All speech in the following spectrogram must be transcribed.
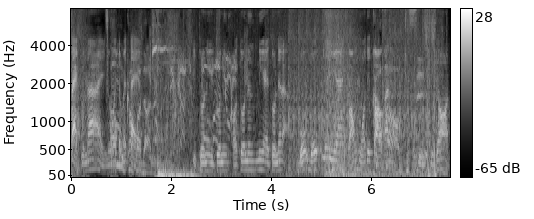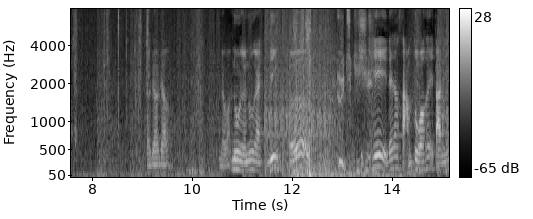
แตกจนได้นึกว่าจะ Tam ไม่แตก kafadan. อีกตัวหนึงอีกตัวหนึงขอตัวหนึงนี่ไงตัวนี้แหละโบ๊ะโบ๊ะนี่ไงสองหัวติดต่อกัน Kafa avcısı. สุดยอดเดี๋ยวเดี๋ยวเดี๋ยวเดี๋ยววะนู่นไงนู่นไงยิงเออ Üç kişi. เท่ได้ทั้งสามตัวเฮ้ยตานี้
